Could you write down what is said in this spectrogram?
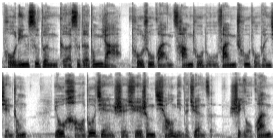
普林斯顿葛斯德东亚图书馆藏图鲁番出土文献中有好多件是学生乔敏的卷子，是有关《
